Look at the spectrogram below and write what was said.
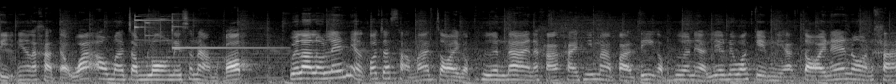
ติเนี่ยแหละค่ะ แต่ว่าเอามาจำลองในสนามกอล์ฟเวลาเราเล่นเนี่ยก็จะสามารถจอยกับเพื่อนได้นะคะ ใครที่มาปาร์ตี้กับเพื่อนเนี่ยเรียกได้ว่าเกมนี้จอยแน่นอนค่ะ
